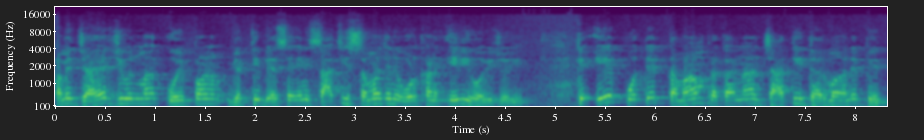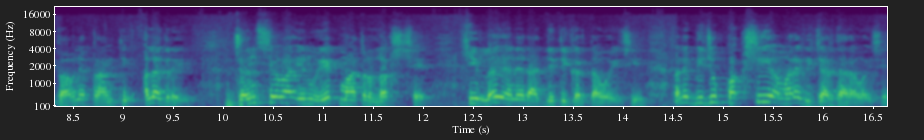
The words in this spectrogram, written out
અમે જાહેર જીવનમાં કોઈ પણ વ્યક્તિ બેસે એની સાચી સમજ અને ઓળખાણ એવી હોવી જોઈએ કે એ પોતે તમામ પ્રકારના જાતિ, ધર્મ અને ભેદભાવને પ્રાંતથી અલગ રહી. જનસેવા એનું એકમાત્ર લક્ષ્ય છે. એ લઈ અને રાજનીતિ કરતા હોય છે. અને બીજું પક્ષી અમારે વિચારધારા હોય છે.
